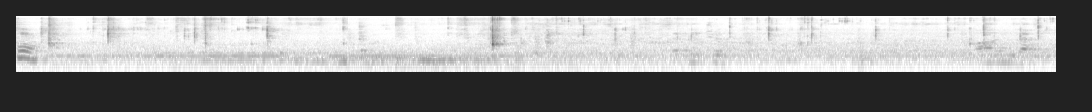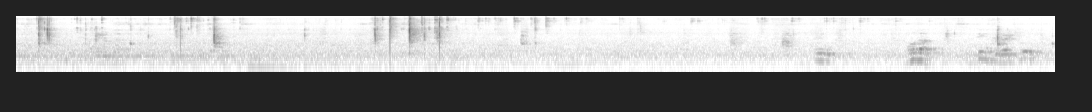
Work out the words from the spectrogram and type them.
Here. Hold on. I think the right way.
